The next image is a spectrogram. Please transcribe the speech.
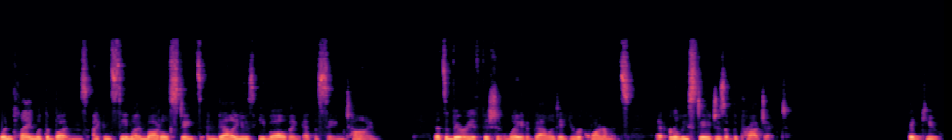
When playing with the buttons, I can see my model states and values evolving at the same time. That's a very efficient way to validate your requirements at early stages of the project. Thank you.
